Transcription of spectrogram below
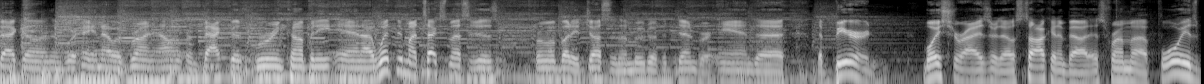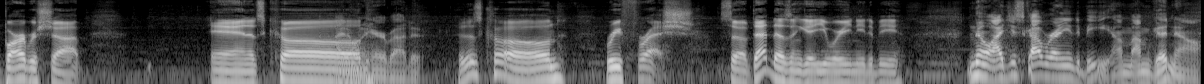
Back on, and we're hanging out with Brian Allen from Backfish Brewing Company. And I went through my text messages from my buddy Justin that moved up to Denver, and uh, the beard moisturizer that I was talking about is from uh, Floyd's Barbershop, and it's called. I don't want to hear about it. It is called Refresh. So if that doesn't get you where you need to be, No, I just got where I need to be. I'm I'm good now.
